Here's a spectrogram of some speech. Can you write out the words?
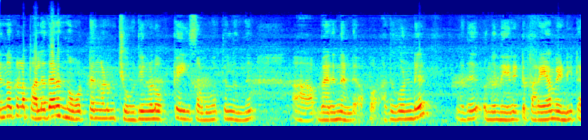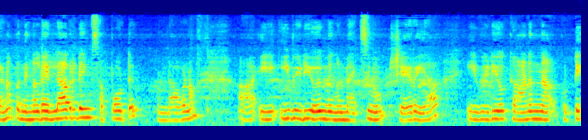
എന്നൊക്കെയുള്ള പലതരം നോട്ടങ്ങളും ചോദ്യങ്ങളും ഒക്കെ ഈ സമൂഹത്തിൽ നിന്ന് വരുന്നുണ്ട്. അപ്പോൾ അതുകൊണ്ട് അത് ഒന്ന് നേരിട്ട് പറയാൻ വേണ്ടിയിട്ടാണ്. അപ്പം നിങ്ങളുടെ എല്ലാവരുടെയും സപ്പോർട്ട് ഉണ്ടാവണം. ഈ ഈ വീഡിയോയും നിങ്ങൾ മാക്സിമം ഷെയർ ചെയ്യുക. ഈ വീഡിയോ കാണുന്ന കുട്ടി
